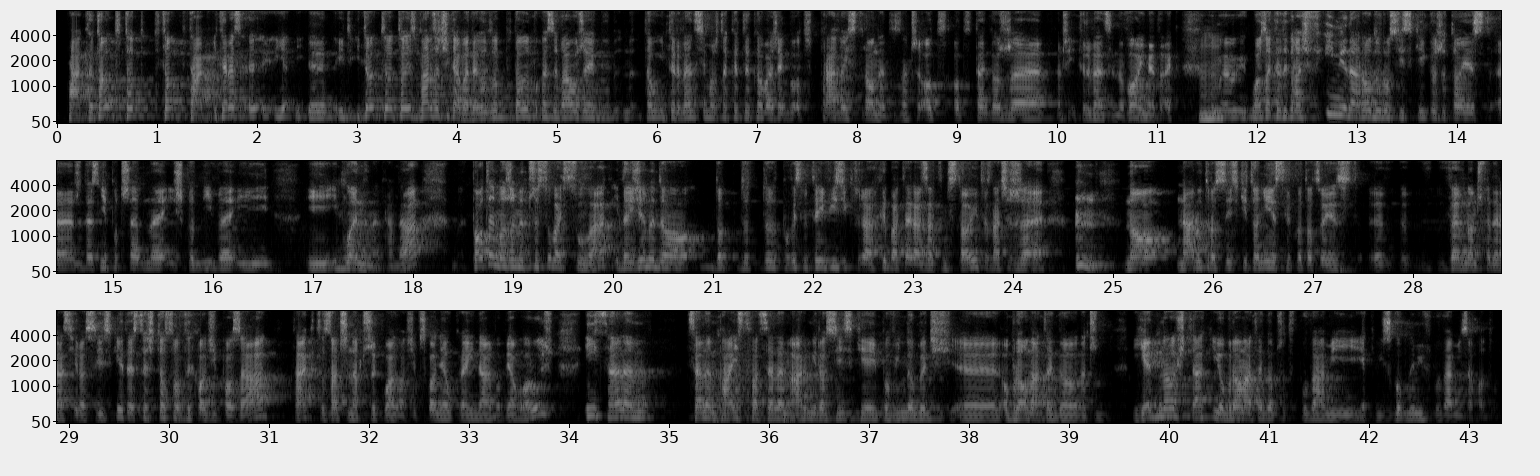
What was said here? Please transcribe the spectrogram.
Tak, to, to, to, to, tak. I teraz y, y, y, i to, to, to jest bardzo ciekawe. To, to by pokazywało, że jakby tą interwencję można krytykować jakby od prawej strony, to znaczy od, od tego, że, znaczy interwencję, no wojnę, tak? Mhm. Można krytykować w imię narodu rosyjskiego, że to jest, e, że to jest niepotrzebne i szkodliwe i, i, i błędne, prawda? Potem możemy przesuwać suwak i dojdziemy do, do, do, do, powiedzmy tej wizji, która chyba teraz za tym stoi, to znaczy, że no, naród rosyjski to nie jest tylko to, co jest e, wewnątrz Federacji Rosyjskiej, to jest też to, co wychodzi poza, tak? to znaczy na przykład właśnie wschodnia Ukraina albo Białoruś i celem, celem państwa, celem armii rosyjskiej powinno być e, obrona tego, znaczy jedność tak? i obrona tego przed wpływami, jakimiś zgubnymi wpływami Zachodu.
